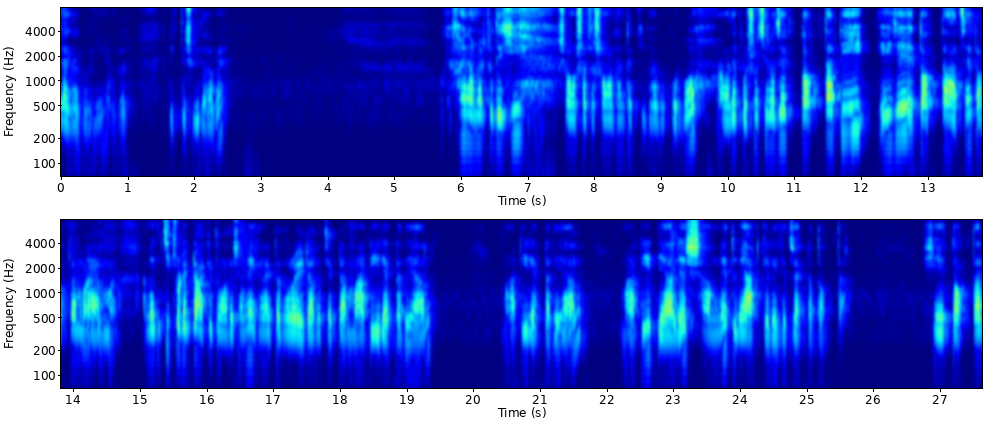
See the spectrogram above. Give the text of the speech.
জায়গা করে নিই, আমাদের লিখতে সুবিধা হবে ওকে ফাইন আমরা একটু দেখি সমস্যাটার সমাধানটা কীভাবে করব। আমাদের প্রশ্ন ছিল যে, তক্তাটি, এই যে তক্তা আছে, তক্তা আমি একটা চিত্রটা একটু আঁকি তোমাদের সামনে। এখানে একটা ধরো, এটা হচ্ছে একটা মাটির একটা দেয়াল। মাটির একটা দেয়াল। মাটির দেয়ালের সামনে তুমি আটকে রেখেছো একটা তক্তা। সে তক্তার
